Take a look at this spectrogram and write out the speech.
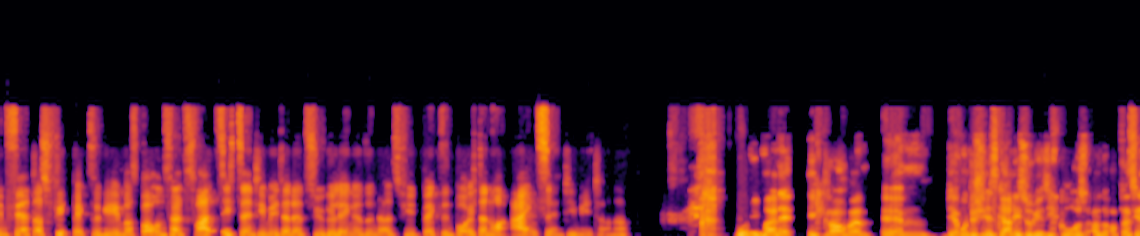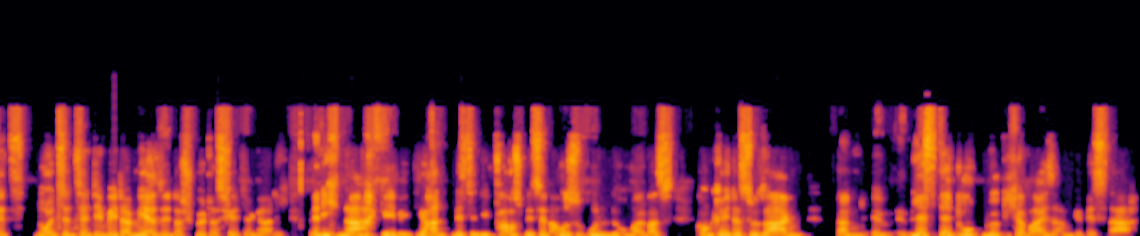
dem Pferd das Feedback zu geben, was bei uns halt 20 Zentimeter der Zügellänge sind als Feedback, sind bei euch dann nur ein Zentimeter, ne? Gut, ich meine, ich glaube, ähm, der Unterschied ist gar nicht so riesig groß. Also ob das jetzt 19 Zentimeter mehr sind, das spürt das Pferd ja gar nicht. Wenn ich nachgebe, die Hand ein bisschen, die Faust ein bisschen ausrunde, um mal was Konkretes zu sagen, dann äh, lässt der Druck möglicherweise am Gebiss nach.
